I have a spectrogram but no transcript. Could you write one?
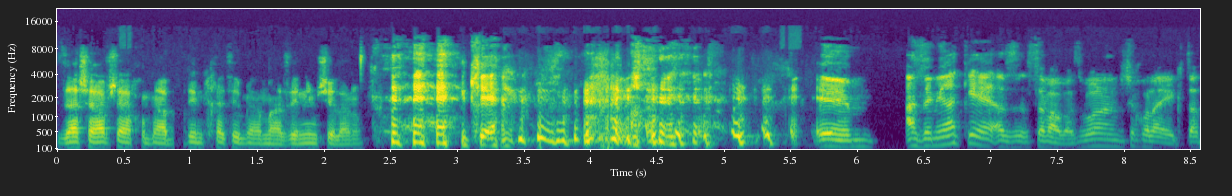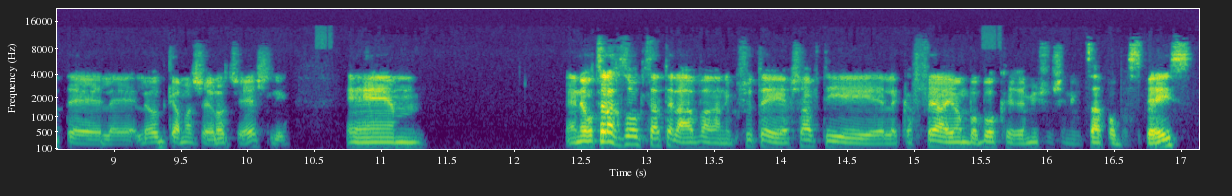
זה השלב שאנחנו מאבדים חצי מהמאזינים שלנו. כן. אז אני רק, אז סבבה, אז בואו נמשיך אולי קצת לעוד כמה שאלות שיש לי. אני רוצה לחזור קצת אל העבר, אני פשוט ישבתי לקפה היום בבוקר עם מישהו שנמצא פה ב space,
